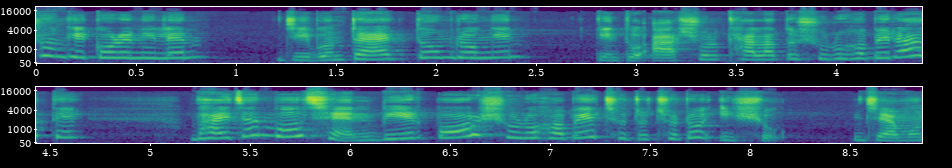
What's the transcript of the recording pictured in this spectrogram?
সঙ্গী করে নিলেন। জীবনটা একদম রঙিন, কিন্তু আসল খেলা তো শুরু হবে রাতে। ভাইজান বলছেন, বিয়ের পর শুরু হবে ছোট ছোট ইস্যু, যেমন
